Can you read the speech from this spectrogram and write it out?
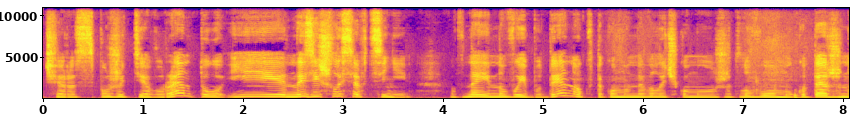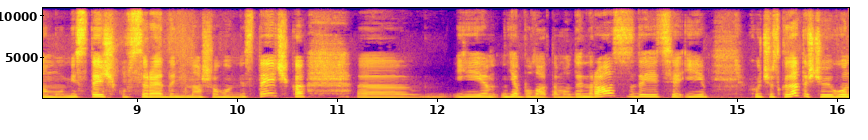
через пожиттєву ренту, і не зійшлися в ціні. В неї новий будинок в такому невеличкому житловому котеджному містечку всередині нашого містечка. Е, І я була там один раз, здається, і хочу сказати, що його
